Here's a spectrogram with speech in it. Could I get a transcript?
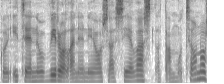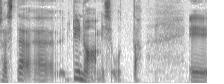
kun itse en ole virolainen, niin osaa siihen vastata, mutta se on osa sitä dynaamisuutta. E,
